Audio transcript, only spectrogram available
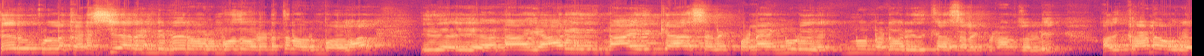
தேர்வுக்குள்ளே கடைசியாக ரெண்டு பேர் வரும்போது ஒரு இடத்துல வரும்போதெல்லாம் இது நான் யார் எது நான் இதுக்காக செலக்ட் பண்ணேன் இன்னொரு இன்னொரு நடுவர் இதுக்காக செலக்ட் பண்ணான்னு சொல்லி அதுக்கான ஒரு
